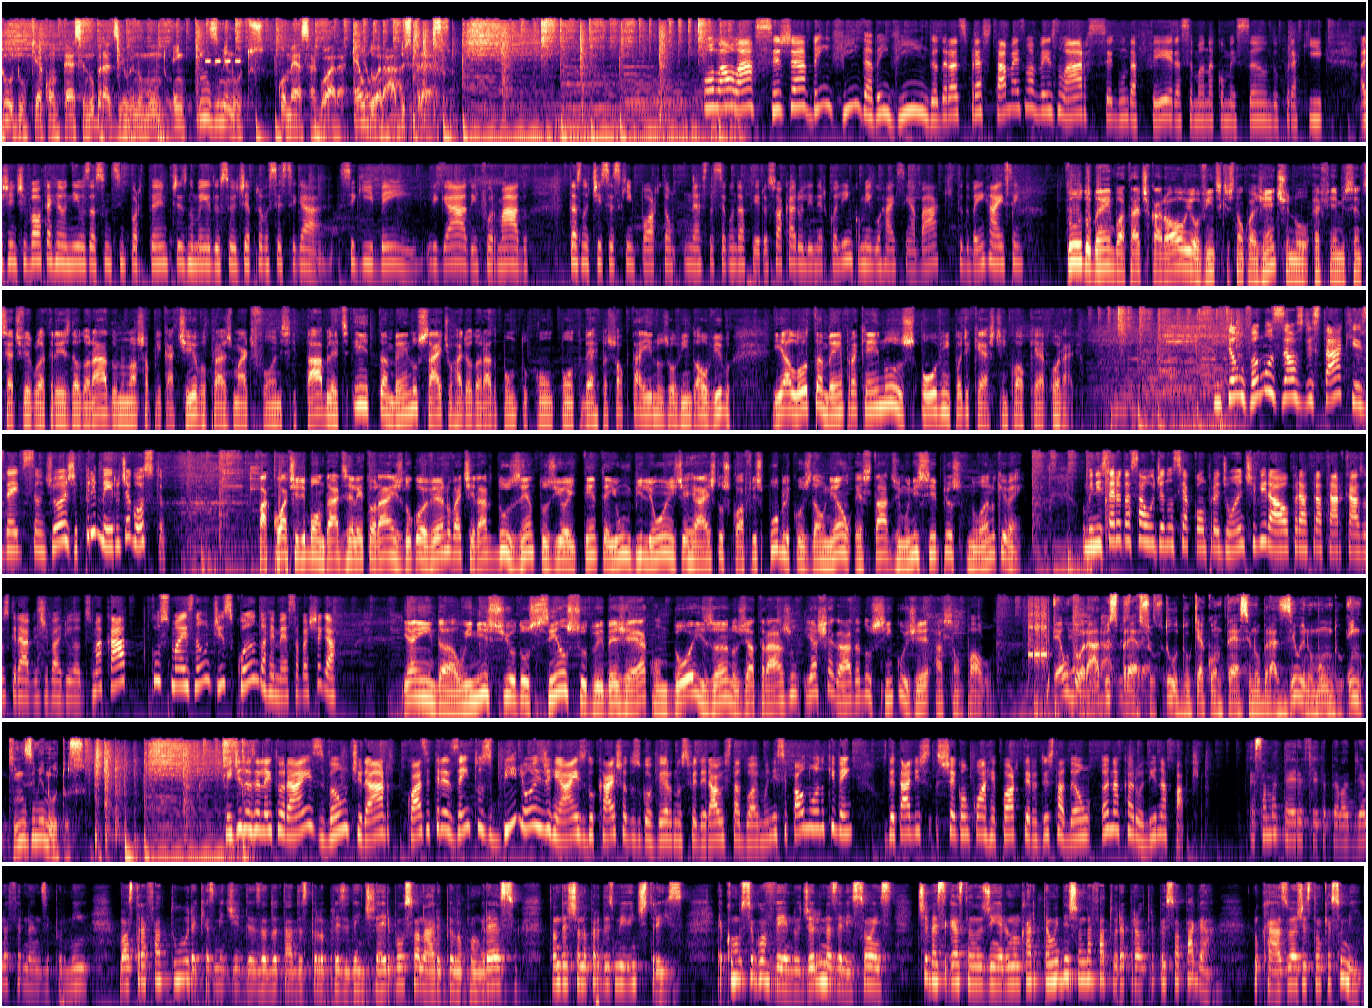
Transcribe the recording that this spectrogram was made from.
Tudo o que acontece no Brasil e no mundo em 15 minutos. Começa agora Eldorado Expresso. Olá, olá, seja bem-vinda, bem-vindo. Eldorado Expresso está mais uma vez no ar, segunda-feira, semana começando por aqui. A gente volta a reunir os assuntos importantes no meio do seu dia para você siga, seguir bem ligado, informado das notícias que importam nesta segunda-feira. Eu sou a Carolina Ercolim, comigo Heisen Abac. Tudo bem, Heisen? Tudo bem, boa tarde, Carol e ouvintes que estão com a gente no FM 107,3 da Eldorado, no nosso aplicativo para smartphones e tablets e também no site, o radioeldorado.com.br. Pessoal que está aí nos ouvindo ao vivo. E alô também para quem nos ouve em podcast em qualquer horário. Então vamos aos destaques da edição de hoje, 1 de agosto. Pacote de bondades eleitorais do governo vai tirar 281 bilhões de reais dos cofres públicos da União, estados e municípios no ano que vem. O Ministério da Saúde anuncia a compra de um antiviral para tratar casos graves de varíola dos macacos, mas não diz quando a remessa vai chegar. E ainda o início do censo do IBGE com dois anos de atraso e a chegada do 5G a São Paulo. Eldorado Expresso. Tudo o que acontece no Brasil e no mundo em 15 minutos. Medidas eleitorais vão tirar quase 300 bilhões de reais do caixa dos governos federal, estadual e municipal no ano que vem. Os detalhes chegam com a repórter do Estadão, Ana Carolina Pape. Essa matéria, feita pela Adriana Fernandes e por mim, mostra a fatura que as medidas adotadas pelo presidente Jair Bolsonaro e pelo Congresso estão deixando para 2023. É como se o governo, de olho nas eleições, estivesse gastando dinheiro num cartão e deixando a fatura para outra pessoa pagar. No caso, a gestão que assumir.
